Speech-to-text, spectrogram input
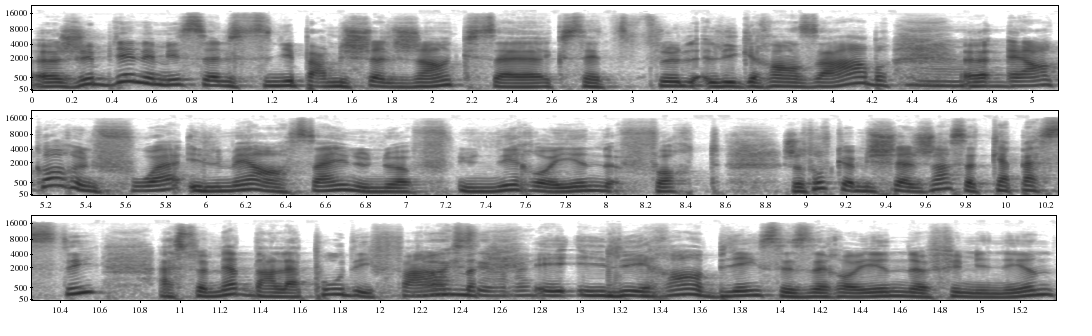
Euh, J'ai bien aimé celle signée par Michel Jean qui s'intitule Les grands arbres. Euh, et encore une fois, il met en scène une, une héroïne forte. Je trouve que Michel Jean cette capacité à se mettre dans la peau des femmes et, et il les rend bien, ces héroïnes féminines.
